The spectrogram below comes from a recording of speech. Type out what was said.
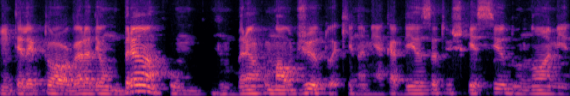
intelectual. Agora deu um branco, um, branco maldito aqui na minha cabeça, estou esquecido o nome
